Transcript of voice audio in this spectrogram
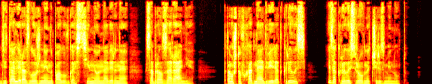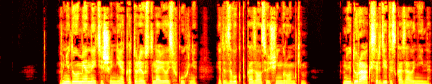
Детали, разложенные на полу в гостиной, он, наверное, собрал заранее, потому что входная дверь открылась и закрылась ровно через минуту. В недоуменной тишине, которая установилась в кухне, этот звук показался очень громким. «Ну и дурак», — сердито сказала Нина.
